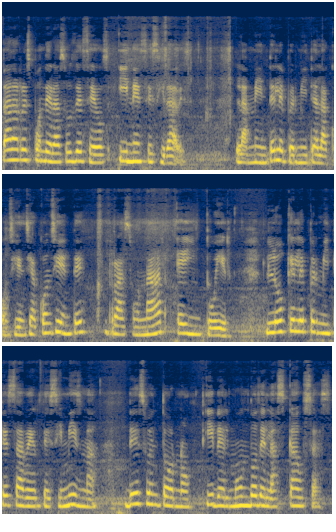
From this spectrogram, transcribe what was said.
para responder a sus deseos y necesidades. La mente le permite a la conciencia consciente razonar e intuir, lo que le permite saber de sí misma, de su entorno y del mundo de las causas.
